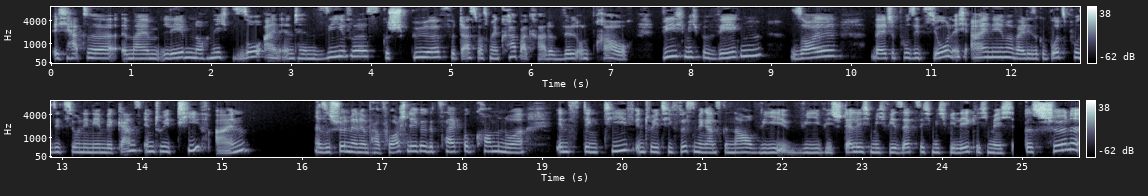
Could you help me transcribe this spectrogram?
Ich hatte in meinem Leben noch nicht so ein intensives Gespür für das, was mein Körper gerade will und braucht. Wie ich mich bewegen soll, welche Position ich einnehme, weil diese Geburtsposition, die nehmen wir ganz intuitiv ein. Es ist schön, wenn wir ein paar Vorschläge gezeigt bekommen, nur instinktiv, intuitiv wissen wir ganz genau, wie, wie, wie stelle ich mich, wie setze ich mich, wie lege ich mich. Das Schöne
